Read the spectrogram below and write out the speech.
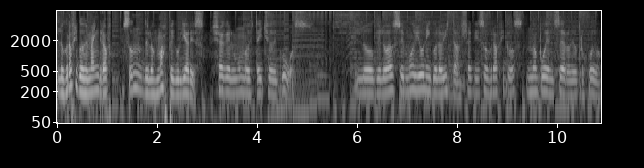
Los gráficos de Minecraft son de los más peculiares, ya que el mundo está hecho de cubos. Lo que lo hace muy único a la vista, ya que esos gráficos no pueden ser de otro juego.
